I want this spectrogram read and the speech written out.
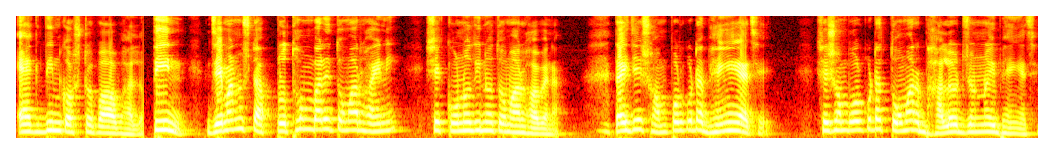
একদিন কষ্ট পাওয়া ভালো। তিন, যে মানুষটা প্রথমবারে তোমার হয়নি, সে কোনোদিনও তোমার হবে না। তাই যে সম্পর্কটা ভেঙে গেছে, সে সম্পর্কটা তোমার ভালোর জন্যই ভেঙেছে।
